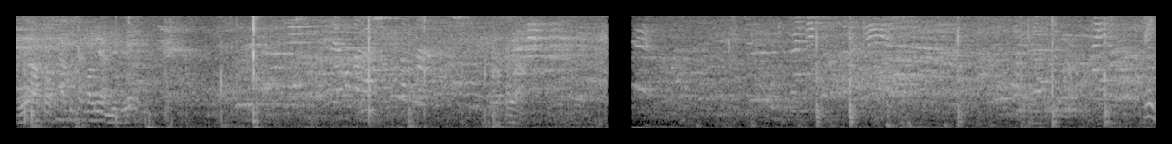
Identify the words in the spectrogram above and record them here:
geser bu amplop Eh,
